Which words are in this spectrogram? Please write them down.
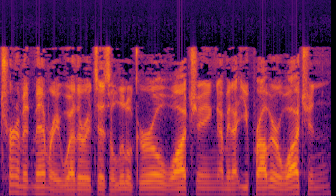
tournament memory, whether it's as a little girl watching? I mean, you probably were watching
